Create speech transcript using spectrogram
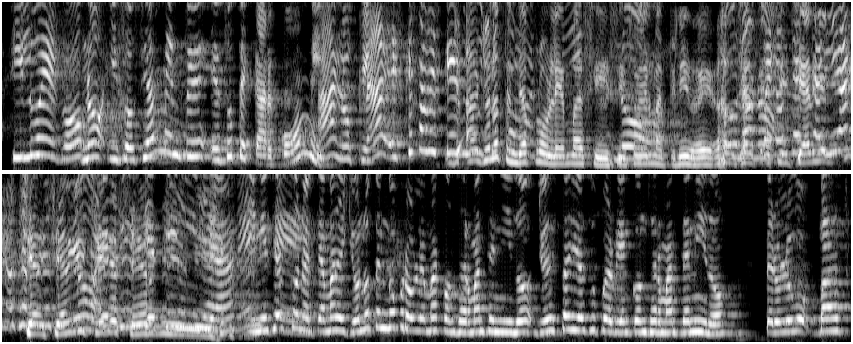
si luego... No, y socialmente eso te carcome. Ah, no, claro, es que sabes que... Yo, ah, yo no tendría problemas si, si soy el mantenido, ¿eh? o sea, si, alguien, si, alguien inicias, con el tema de yo no tengo problema con ser mantenido, yo estaría súper bien con ser mantenido, pero luego vas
